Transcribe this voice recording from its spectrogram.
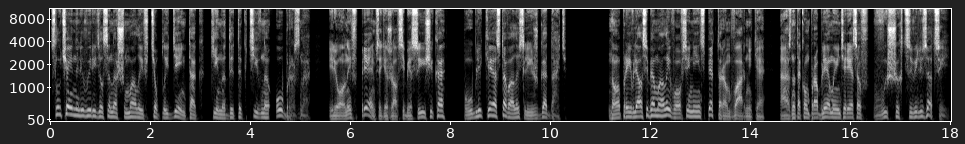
Случайно ли вырядился наш малый в теплый день так кинодетективно-образно? или он и впрямь содержал в себе сыщика, публике оставалось лишь гадать. Но проявлял себя Малый вовсе не инспектором в Варнике, а знатоком проблемы интересов высших цивилизаций.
